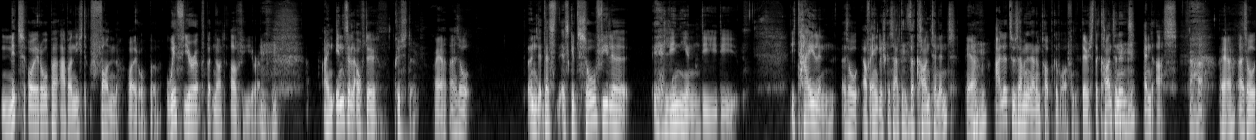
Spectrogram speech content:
mit Europa, aber nicht von Europa. With Europe, but not of Europe. Mhm. Ein Insel auf der Küste. Ja, also, und das, es gibt so viele äh, Linien, die, die, die teilen, also auf Englisch gesagt, mhm. the continent, ja, mhm. alle zusammen in einem Topf geworfen. There's the continent mhm. and us. Aha. Ja, also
